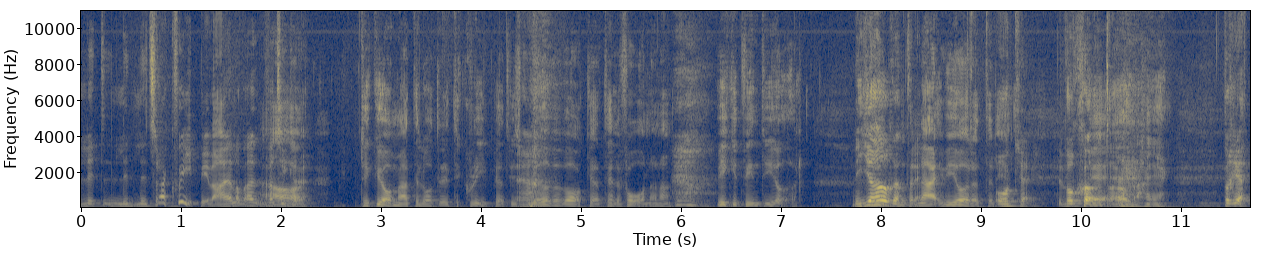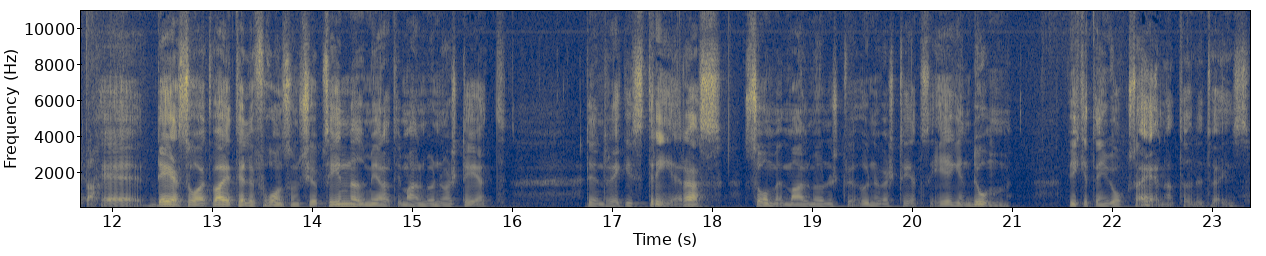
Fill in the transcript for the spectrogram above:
lite, lite, lite sådär creepy va? Eller vad, ja, vad tycker du? Tycker jag med att det låter lite creepy att vi skulle ja. övervaka telefonerna. Vilket vi inte gör. Ni gör inte det? Nej, vi gör inte det. Okej, okay. det var skönt att höra. Berätta. Eh, det är så att varje telefon som köps in numera till Malmö universitet, den registreras som Malmö universitets egendom. Vilket den ju också är naturligtvis.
